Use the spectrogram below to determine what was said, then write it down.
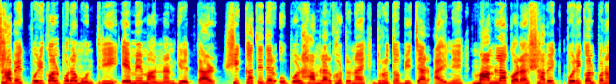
সাবেক পরিকল্পনা মন্ত্রী এম এ মান্নান গ্রেপ্তার। শিক্ষার্থীদের উপর হামলার ঘটনায় দ্রুত বিচার আইনে মামলা করা সাবেক পরিকল্পনা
